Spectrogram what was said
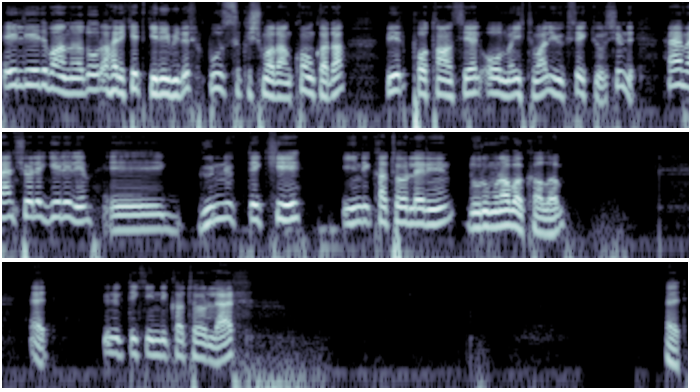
57 bandına doğru hareket gelebilir. Bu sıkışmadan konkada bir potansiyel olma ihtimali yüksek diyoruz. Şimdi hemen şöyle gelelim. E, günlükteki indikatörlerinin durumuna bakalım. Evet. Günlükteki indikatörler. Evet.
